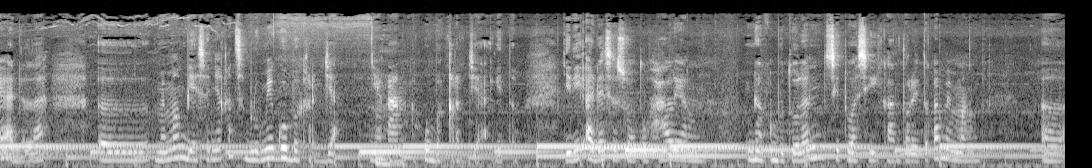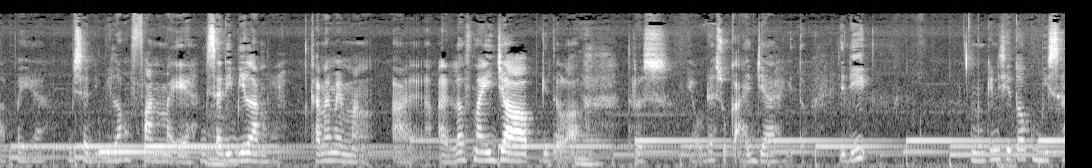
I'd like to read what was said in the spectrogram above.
adalah eh, memang biasanya kan sebelumnya gue bekerja ya Hmm. kan aku bekerja gitu jadi ada sesuatu hal yang nah kebetulan situasi kantor itu kan memang eh, apa ya bisa dibilang fun lah ya bisa Hmm. dibilang ya karena memang I, I love my job gitu loh Hmm. terus ya udah suka aja gitu jadi mungkin di situ aku bisa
